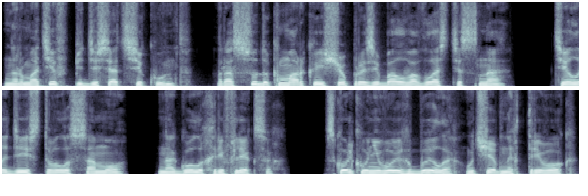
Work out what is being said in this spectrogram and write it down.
Норматив 50 секунд. Рассудок Марка еще прозябал во власти сна. Тело действовало само, на голых рефлексах. Сколько у него их было, учебных тревог?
